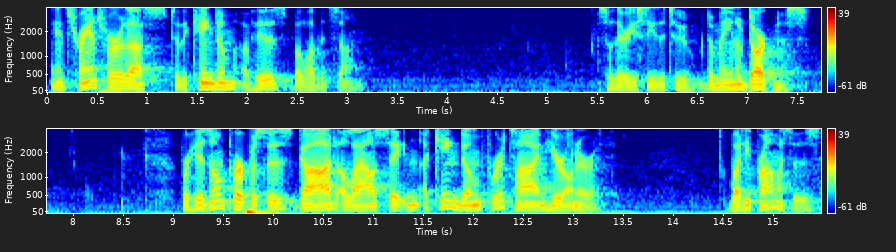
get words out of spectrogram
and transferred us to the kingdom of His beloved Son. So there you see the two domain of darkness. For His own purposes, God allows Satan a kingdom for a time here on earth. But He promises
